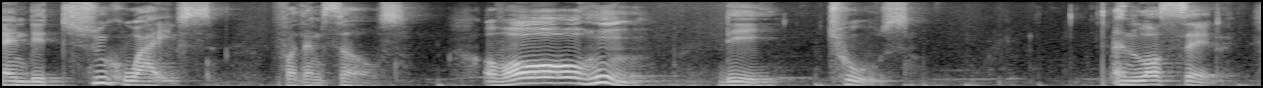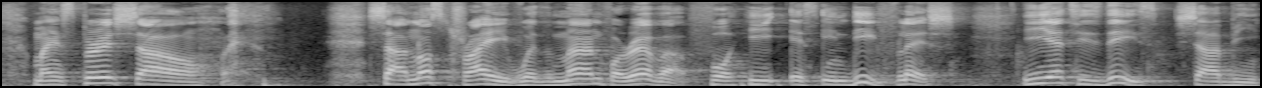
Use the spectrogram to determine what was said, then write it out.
and they took wives for themselves, of all whom they chose. And Lord said, My spirit shall shall not strive with man forever, for he is indeed flesh. Yet his days shall be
